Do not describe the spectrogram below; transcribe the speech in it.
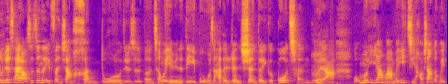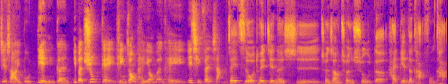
我觉得才老师真的也分享很多，就是呃，成为演员的第一步，或者他的人生的一个过程。对啊，我我们一样嘛，每一集好像都会介绍一部电影跟一本书给听众朋友们，可以一起分享。这一次我推荐的是村上春树的《海边的卡夫卡》。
